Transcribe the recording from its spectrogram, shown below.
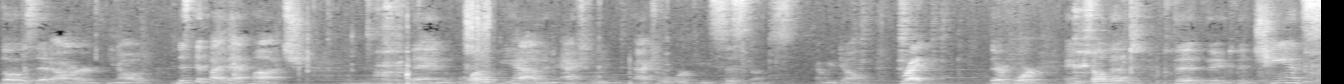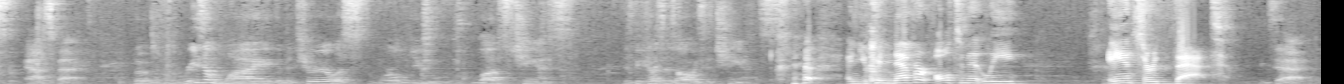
those that are, you know, missed it by that much than what we have in actually actual working systems, and we don't. Right. Therefore, and so the the, the, the chance aspect, the, the reason why the materialist worldview loves chance is because there's always a chance. And you can never ultimately answer that. Exactly.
